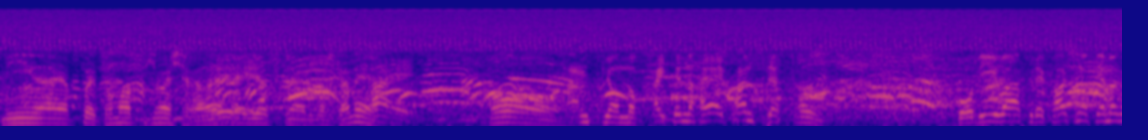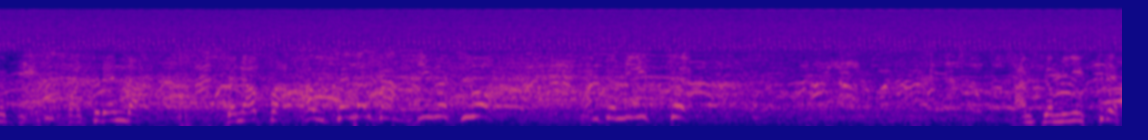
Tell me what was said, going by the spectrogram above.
右がやっぱり止まってきましたからね、ええ。入りやすくなりましたね。はいチャンピオンの回転の速いパンチです、ボディーワークでかわします山口バック連打でナッパーあ打ち合いになるかリングの中央チャンピオン右スクチャンピオン右スクです。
